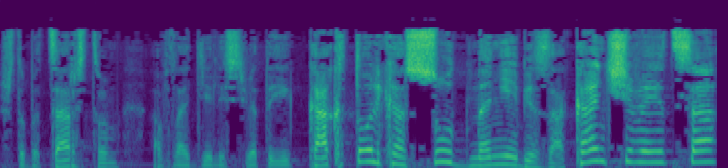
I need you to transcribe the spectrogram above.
чтобы царством овладели святые. Как только суд на небе заканчивается,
